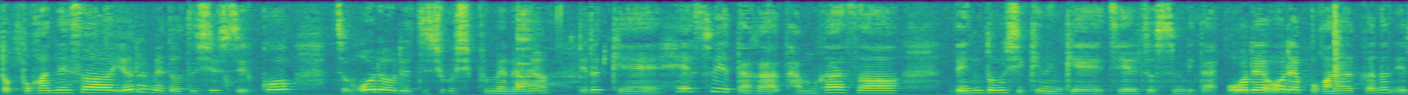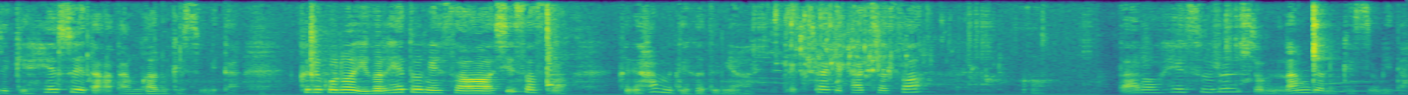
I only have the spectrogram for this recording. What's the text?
또 보관해서 여름에도 드실 수 있고 좀 오래오래 드시고 싶으면은요 이렇게 해수에다가 담가서 냉동시키는 게 제일 좋습니다. 오래오래 보관할 거는 이렇게 해수에다가 담가 놓겠습니다. 그리고는 이걸 해동해서 씻어서 그냥 하면 되거든요. 깨끗하게 받쳐서 어, 따로 해수를 좀 남겨 놓겠습니다.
